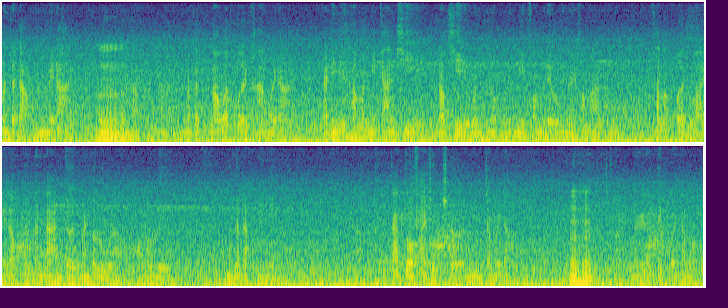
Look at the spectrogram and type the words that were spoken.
มันจะดับมันไม่ได้อืมนะครับอ่ามันก็เราก็เปิดค้างไว้ได้ แต่ทีนี้ถ้ามันมีการขี่เราขี่อยู่บนถนนมีความเร็วมีอะไรเข้ามาแล้วเนี่ยถ้าเราเปิดไว้แล้วเฮ้ยมันนานเกินมันก็รู้แล้วอ๋อเราลืมมันก็ดับให้เองนะครับแต่ตัวไฟฉุกเฉินจะไม่ดับอือฮึครับมันก็จะติดไว้ตลอด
